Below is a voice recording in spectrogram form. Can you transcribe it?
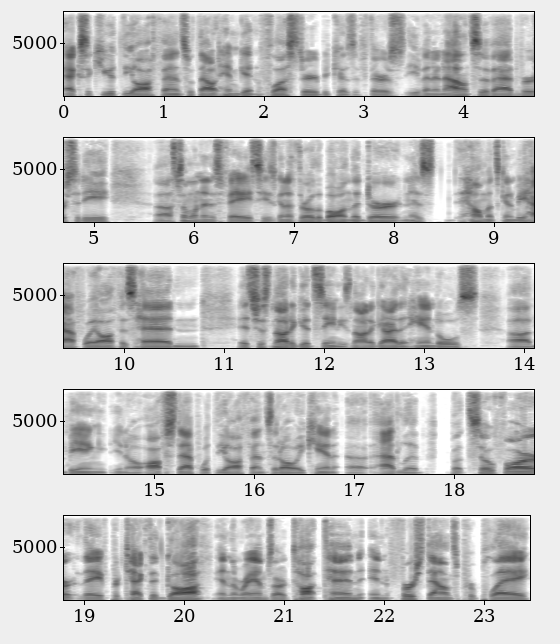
execute the offense without him getting flustered because if there's even an ounce of adversity, uh, someone in his face, he's going to throw the ball in the dirt and his helmet's going to be halfway off his head. And it's just not a good scene. He's not a guy that handles uh, being, you know, off step with the offense at all. He can't uh, ad lib. But so far, they've protected Goff, and the Rams are top 10 in first downs per play,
